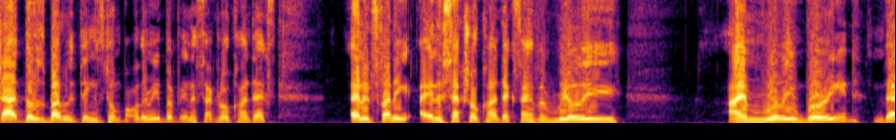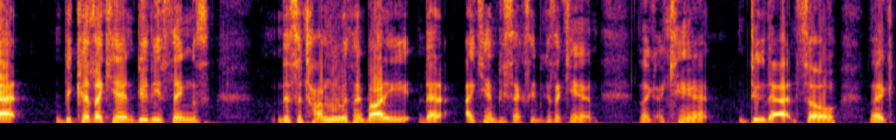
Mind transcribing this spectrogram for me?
that those bodily things don't bother me, but in a sexual context and it's funny, in a sexual context I have a really I'm really worried that because I can't do these things this autonomy with my body that I can't be sexy because I can't like I can't do that. So like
